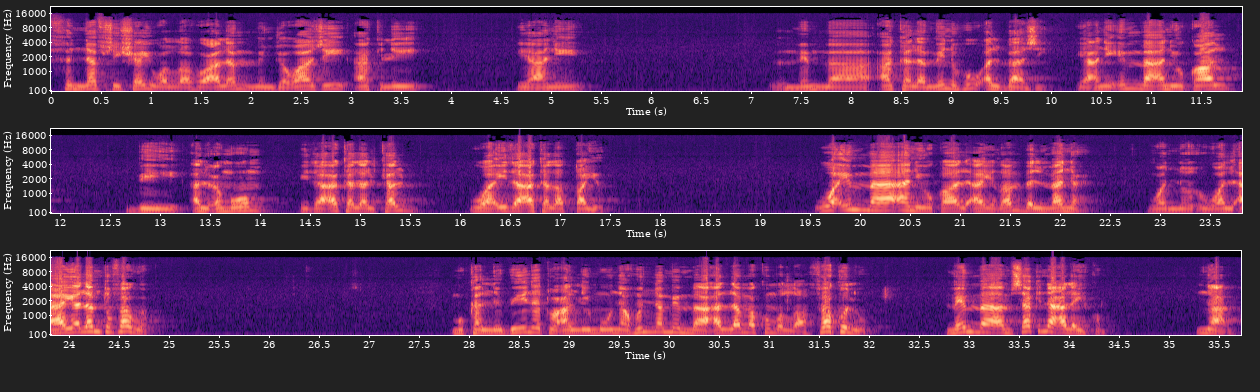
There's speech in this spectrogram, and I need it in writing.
ففي النفس شيء والله أعلم من جواز أكل يعني مما أكل منه البازي. يعني إما أن يقال بالعموم إذا أكل الكلب وإذا أكل الطير. وإما أن يقال أيضا بالمنع والآية لم تفرق مكلبين تعلمونهن مما علمكم الله. فكلوا مما أمسكن عليكم. نعم.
